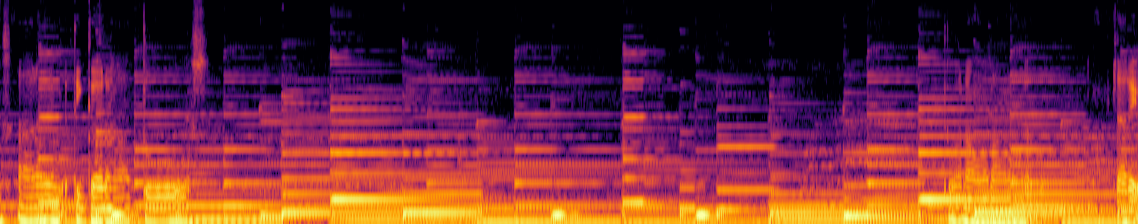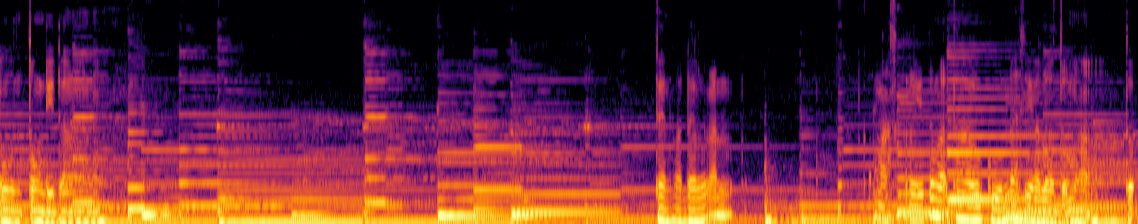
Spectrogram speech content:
sekarang sampai 300 terlalu guna sih kalau untuk untuk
